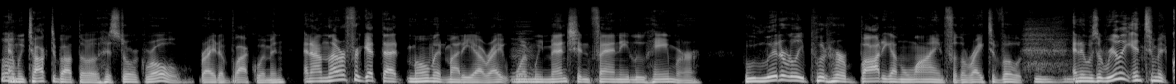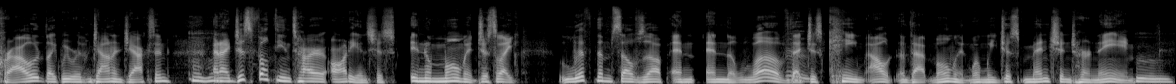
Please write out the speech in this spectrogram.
And hmm. we talked about the historic role, right, of black women. And I'll never forget that moment, Maria, right, hmm. when we mentioned Fannie Lou Hamer, who literally put her body on the line for the right to vote. Mm-hmm. And it was a really intimate crowd. Like we were down in Jackson. Mm-hmm. And I just felt the entire audience just in a moment, just like lift themselves up and and the love that hmm. just came out of that moment when we just mentioned her name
